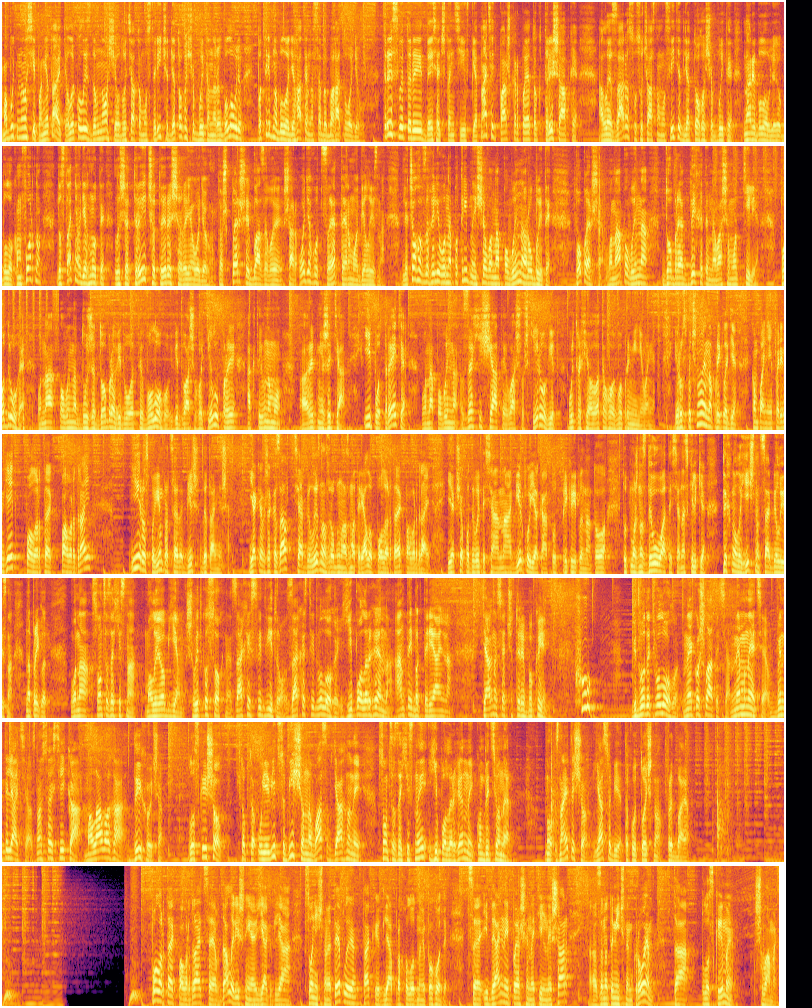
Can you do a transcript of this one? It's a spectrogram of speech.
Мабуть, не усі пам'ятають, але колись давно, ще у 20-му сторіччі, для того, щоб вийти на риболовлю, потрібно було одягати на себе багато одягу. Три свитери, 10 штанців, 15 пар шкарпеток, три шапки. Але зараз у сучасному світі для того, щоб вийти на риболовлю було комфортно, достатньо одягнути лише 3-4 шари одягу. Тож перший базовий шар одягу це термобілизна. Для чого взагалі вона потрібна і що вона повинна робити? По-перше, вона повинна добре дихати на вашому тілі. По-друге, вона повинна дуже добре відводити вологу від вашого тіла при активному ритмі життя. І по-третє, вона повинна захищати вашу шкіру від ультрафіолетового випромінювання. І розпочну я на прикладі компанії Fahrenheit PolarTech Power Dry і розповім про це більш детальніше. Як я вже казав, ця білизна зроблена з матеріалу PolarTrack Power Dry. І якщо подивитися на бірку, яка тут прикріплена, то тут можна здивуватися, наскільки технологічна ця білизна. Наприклад, вона сонцезахисна, малий об'єм, швидко сохне, захист від вітру, захист від вологи, гіпоалергенна, антибактеріальна, тягнеться чотири боки. Фу! Відводить вологу, не кошлатиться, не мнеться, вентиляція, зносостійка, мала вага, дихаюча, плоский шов. Тобто уявіть собі, що на вас вдягнений сонцезахисний гіпоалергенний кондиціонер. Ну, знаєте що? Я собі таку точно придбаю. PolarTech Power Dry – це вдале рішення як для сонячної теплої, так і для прохолодної погоди. Це ідеальний перший натільний шар з анатомічним кроєм та плоскими швами.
